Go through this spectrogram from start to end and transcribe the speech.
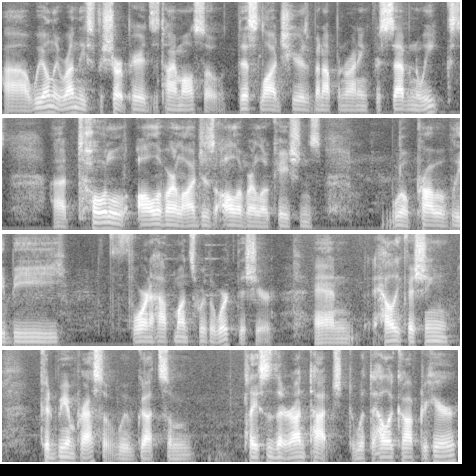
Uh, we only run these for short periods of time also. This lodge here has been up and running for seven weeks. Uh, total, all of our lodges, all of our locations will probably be four and a half months worth of work this year. And heli fishing could be impressive. We've got some places that are untouched. With the helicopter here,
